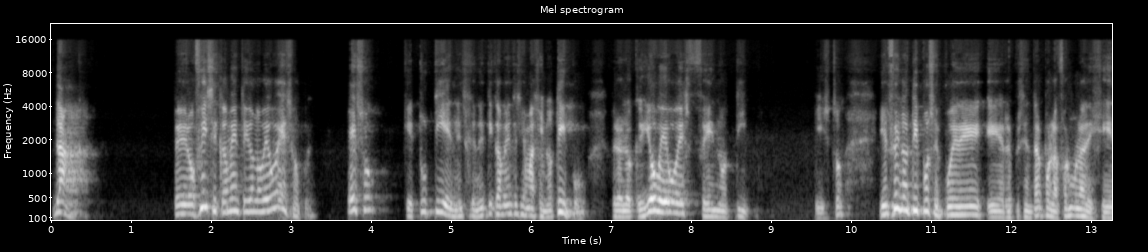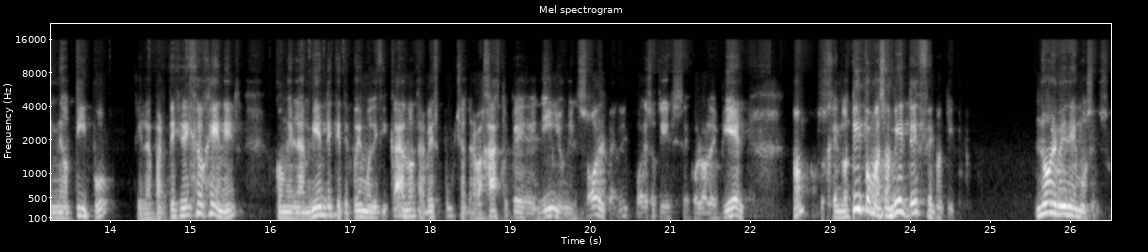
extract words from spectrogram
blanca. Pero físicamente yo no veo eso, pues. Eso que tú tienes genéticamente se llama genotipo, pero lo que yo veo es fenotipo. ¿Listo? Y el fenotipo se puede eh, representar por la fórmula de genotipo, que es la parte de geogenes, con el ambiente que te puede modificar, ¿no? Tal vez, pucha, trabajaste pues, de niño en el sol, por eso tienes ese color de piel, ¿no? Entonces, genotipo más ambiente es fenotipo. No olvidemos eso.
